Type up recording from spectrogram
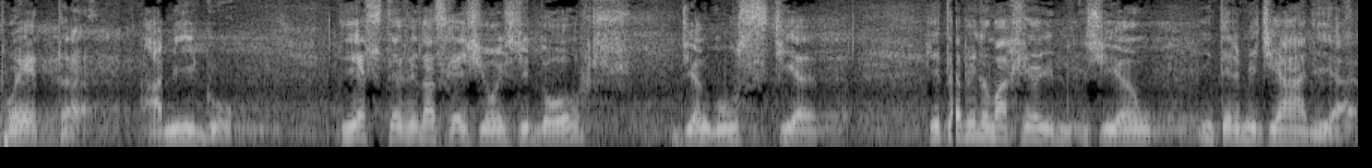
poeta, amigo, e esteve nas regiões de dor, de angústia e também numa região intermediária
